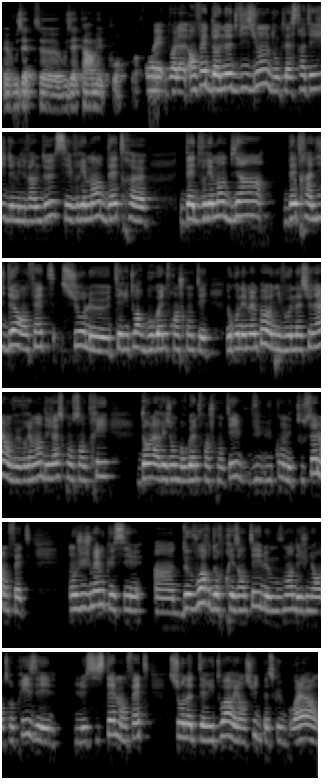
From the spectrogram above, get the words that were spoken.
mais, vous, êtes, vous êtes armé pour. Oui, voilà. En fait, dans notre vision, donc la stratégie 2022, c'est vraiment d'être d'être vraiment bien d'être un leader en fait sur le territoire Bourgogne-Franche-Comté. Donc on n'est même pas au niveau national, on veut vraiment déjà se concentrer dans la région Bourgogne-Franche-Comté vu, qu'on est tout seul en fait. On juge même que c'est un devoir de représenter le mouvement des juniors entreprises et le système en fait sur notre territoire et ensuite parce que voilà,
